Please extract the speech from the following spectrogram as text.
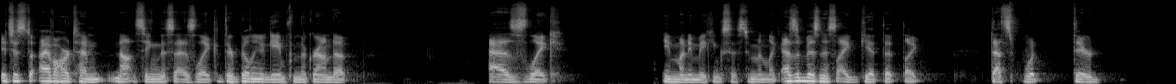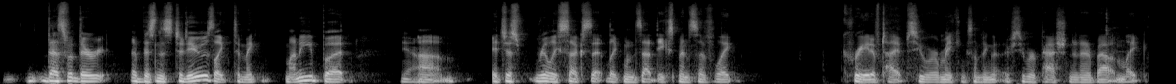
it's just i have a hard time not seeing this as like they're building a game from the ground up as like a money making system and like as a business i get that like that's what they're that's what they're a business to do is like to make money but Yeah. um it just really sucks that like when it's at the expense of like creative types who are making something that they're super passionate about and like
